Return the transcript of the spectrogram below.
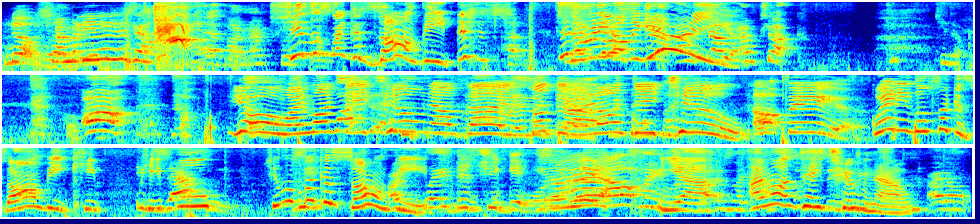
No, somebody needs to help me get up. I'm actually. She looks like a zombie. This is. Uh, this somebody is help me get up. I'm stuck. Get up. Oh. Yo, I'm on day two now, guys. I'm Look, I'm on day two. Help me. Granny looks like a zombie. Keep people. Exactly. She looks Wait, like a zombie. Did she get you? Help me. Yeah. I'm on day two now. I don't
